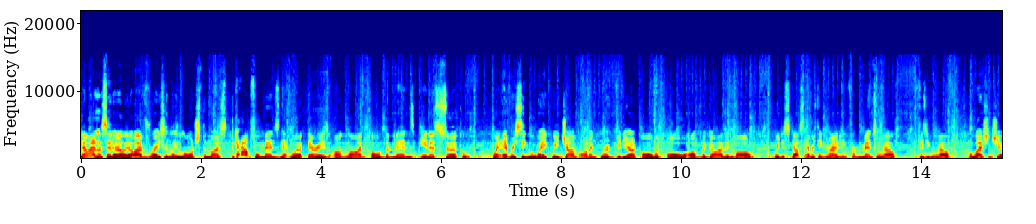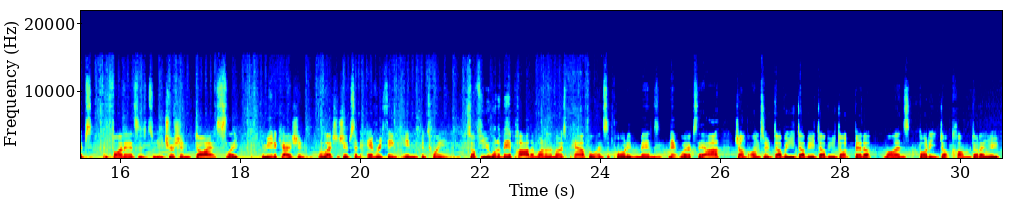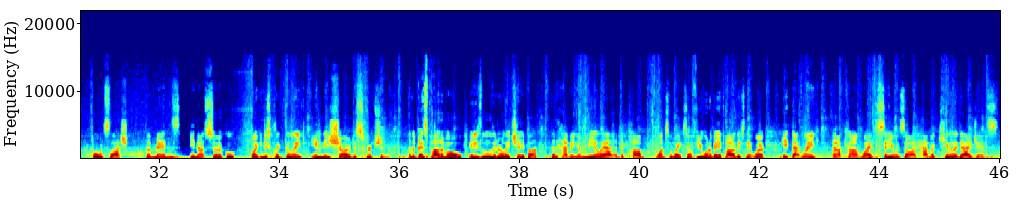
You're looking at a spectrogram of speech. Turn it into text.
Now, as I said earlier, I've recently launched the most powerful men's network there is online called the Men's Inner Circle, where every single week we jump on a group video call with all of the guys involved. We discuss everything ranging from mental health physical health, relationships, and finances to nutrition, diet, sleep, communication, relationships, and everything in between. So, if you want to be a part of one of the most powerful and supportive men's networks there are, jump onto www.bettermindsbody.com.au forward slash the men's inner circle, or you can just click the link in the show description. And the best part of all, it is literally cheaper than having a meal out at the pub once a week. So if you want to be a part of this network, hit that link, and I can't wait to see you inside. Have a killer day, gents.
